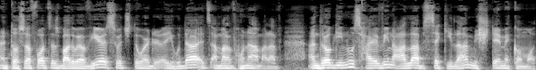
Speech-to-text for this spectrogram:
And Tosafot says, by the way, of here, switch the word Yehuda, it's Amar of Huna, Amar Rav. Androginus hayavin alab sekila mishte mekomot.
